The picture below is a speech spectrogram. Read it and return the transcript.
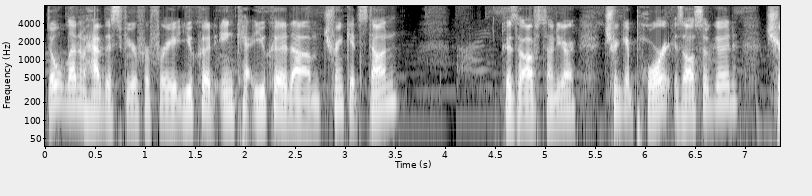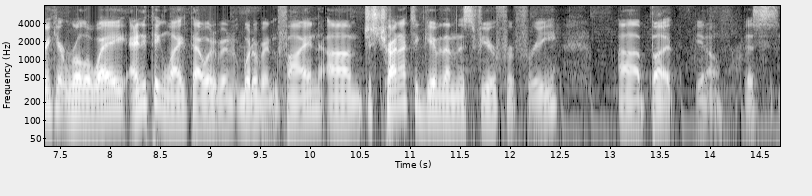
don't let him have this fear for free. You could inca you could um, trinket stun because the off stun you are. Trinket port is also good. Trinket roll away. Anything like that would have been would have been fine. Um, just try not to give them this fear for free. Uh, but you know this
